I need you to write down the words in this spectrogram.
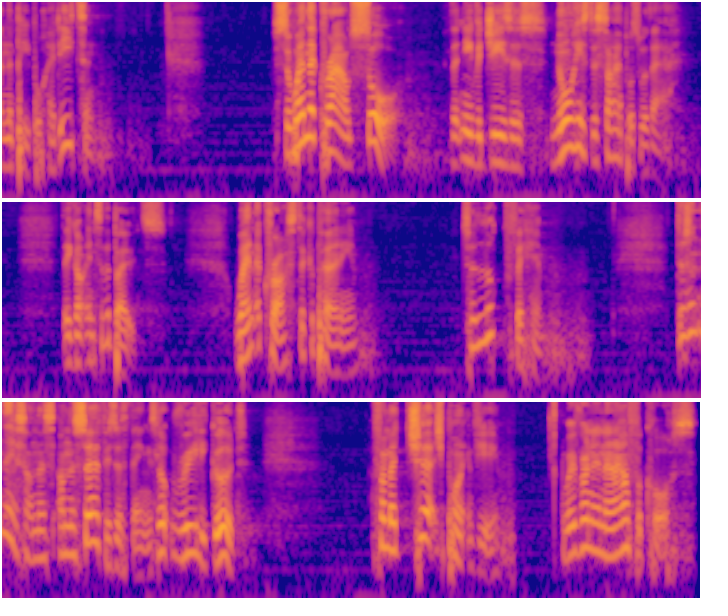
and the people had eaten. So when the crowd saw that neither Jesus nor his disciples were there, they got into the boats, went across to Capernaum to look for him. Doesn't this, on the, on the surface of things, look really good? From a church point of view, we're running an alpha course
